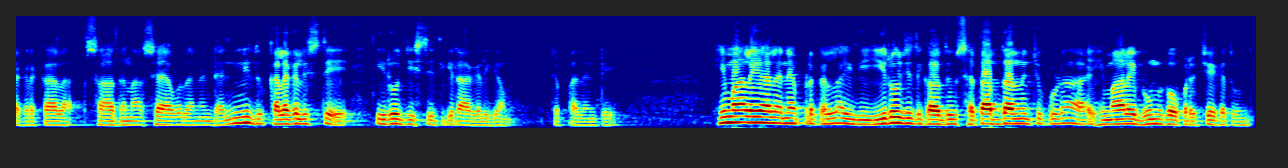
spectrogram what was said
రకరకాల సాధన సేవలు అనండి అన్ని కలగలిస్తే ఈరోజు ఈ స్థితికి రాగలిగాం చెప్పాలంటే. హిమాలయాలు అనేప్పటికల్లా ఇది ఈ రోజుది కాదు శతాబ్దాల నుంచి కూడా హిమాలయ భూమికి ఒక ప్రత్యేకత ఉంది.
